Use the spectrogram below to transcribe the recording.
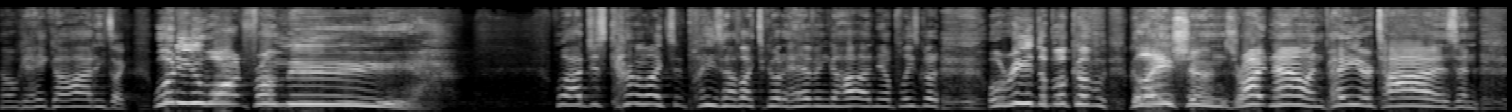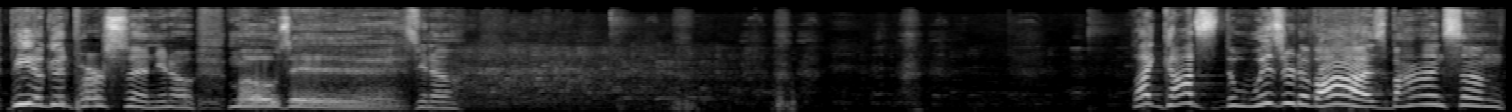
okay, God, He's like, what do you want from me? well, I just kind of like to, please, I'd like to go to heaven, God. You know, please go to, well, read the book of Galatians right now and pay your tithes and be a good person, you know, Moses, you know. Like God's the Wizard of Oz behind some,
